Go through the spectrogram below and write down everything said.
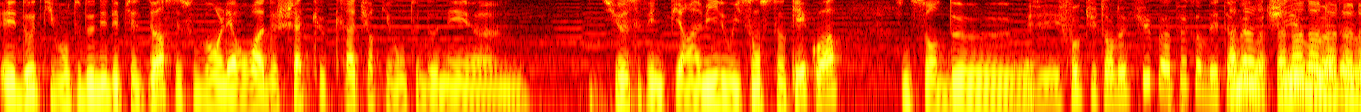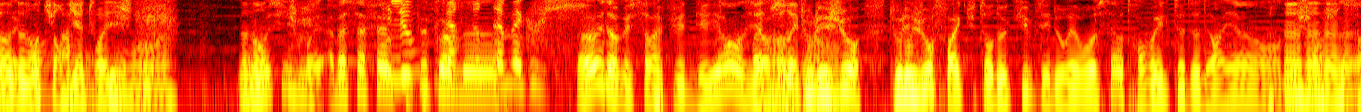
Et, d'autres qui vont te donner des pièces d'or. C'est souvent les rois de chaque créature qui vont te donner. Euh, si tu veux, ça fait une pyramide où ils sont stockés, quoi. C'est une sorte de. Il faut que tu t'en occupes un peu comme des Ah non, Tamagotchi. non, non, non, non, non, non, non, tu reviens Ah, tous les jours. ouais. Non, Moi non, aussi, je croyais. Ah bah ça fait un petit peu comme. euh. Ah ouais, non, mais ça aurait pu être délirant. Ouais, ça aurait tous les jours, tous les jours, faudrait que tu t'en occupes, les nourrir au ça, autrement ils te donnent rien en échange. ça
